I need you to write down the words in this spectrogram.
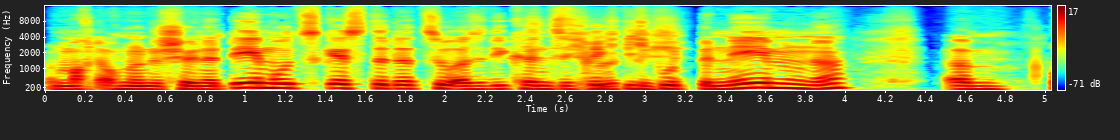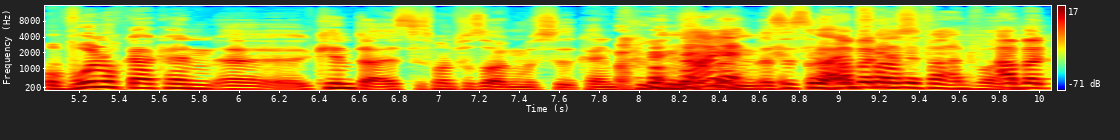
und macht auch noch eine schöne Demutsgäste dazu. Also die können sich richtig gut benehmen. Ne? Ähm, Obwohl noch gar kein äh, Kind da ist, das man versorgen müsste, kein Küken. Nein, es ist aber einfach Keine das- Verantwortung. aber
